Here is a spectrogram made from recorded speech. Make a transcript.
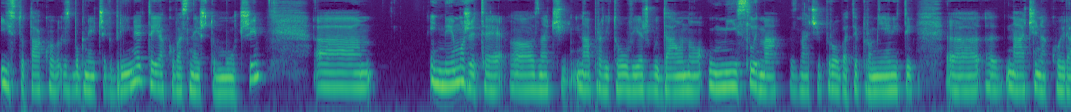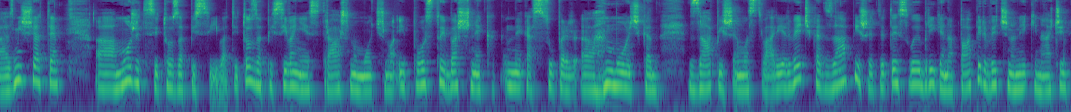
isto tako zbog nečeg brinete i ako vas nešto muči, i ne možete uh, znači napraviti ovu vježbu da ono u mislima znači probate promijeniti uh, način na koji razmišljate možete si to zapisivati to zapisivanje je strašno moćno i postoji baš neka, neka super moć kad zapišemo stvari jer već kad zapišete te svoje brige na papir već na neki način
